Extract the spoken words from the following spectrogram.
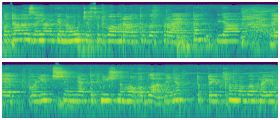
подали заявки на участь у двох грантових проєктах для поліпшення технічного обладнання. Тобто, якщо ми виграємо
